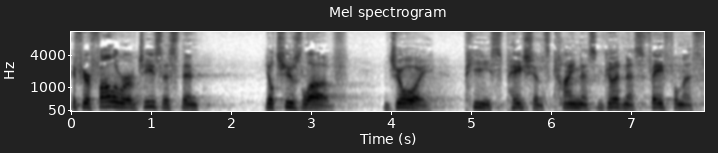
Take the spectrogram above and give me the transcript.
if you're a follower of Jesus, then you'll choose love, joy, peace, patience, kindness, goodness, faithfulness,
